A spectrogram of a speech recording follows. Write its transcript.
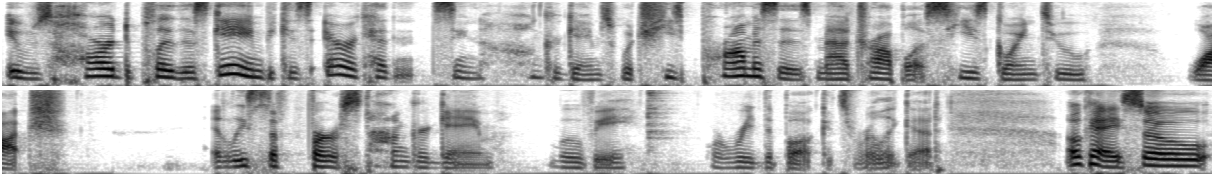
it was hard to play this game because Eric hadn't seen Hunger Games, which he promises Madtropolis he's going to watch at least the first Hunger Game movie or read the book. It's really good. Okay, so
